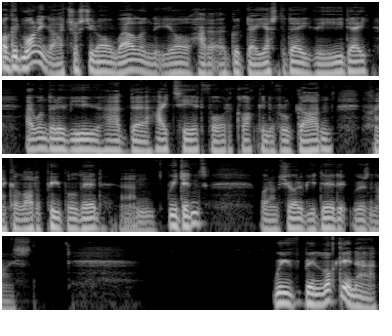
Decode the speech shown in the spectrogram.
Well, good morning. I trust you're all well and that you all had a good day yesterday, VE Day. I wonder if you had uh, high tea at four o'clock in the front garden, like a lot of people did. Um, we didn't, but I'm sure if you did, it was nice. We've been looking at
